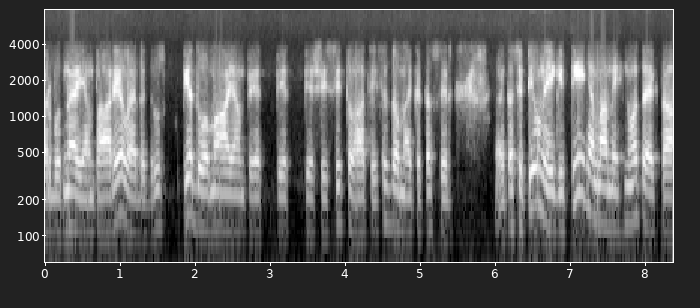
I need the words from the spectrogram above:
varbūt neejam pāri ielē, bet drusku piedomājam pie, pie, pie šīs situācijas. Es domāju, ka tas ir, tas ir pilnīgi pieņemami noteiktā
